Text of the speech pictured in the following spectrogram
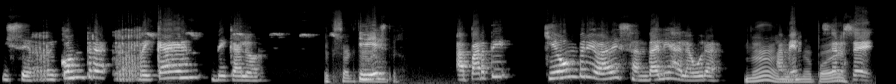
y se recontra, recagan de calor. Exactamente. Y aparte, ¿qué hombre va de sandalias a laburar? No, no, no, no sé,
